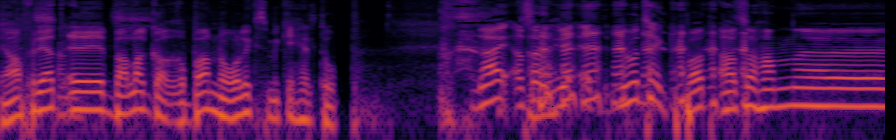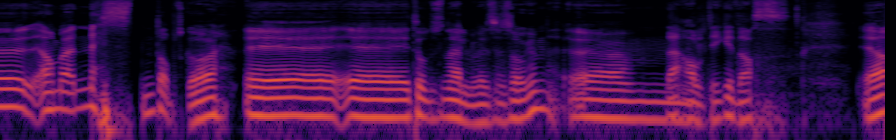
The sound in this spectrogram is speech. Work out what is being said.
Ja, fordi at eh, Balagarba når liksom ikke helt opp. Nei, altså, vi, vi må tenke på at altså, han, øh, han ble nesten toppskårer i, i 2011-sesongen. Um, Det er alltid ikke dass. Ja,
